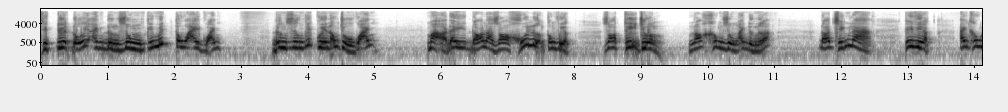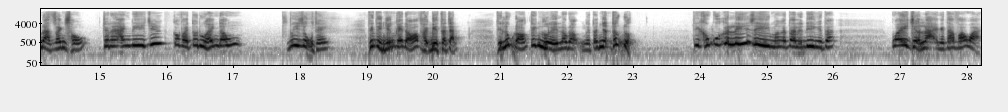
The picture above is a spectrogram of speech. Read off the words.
thì tuyệt đối anh đừng dùng cái Mr. White của anh. Đừng dùng cái quyền ông chủ của anh. Mà ở đây đó là do khối lượng công việc, do thị trường, nó không dùng anh được nữa. Đó chính là cái việc anh không đạt doanh số. Cho nên anh đi chứ, có phải tôi đủ hành động ví dụ thế. Thế thì những cái đó phải biệt thật chặt. Thì lúc đó cái người lao động người ta nhận thức được. Thì không có cái lý gì mà người ta lại đi người ta quay trở lại người ta phá hoại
